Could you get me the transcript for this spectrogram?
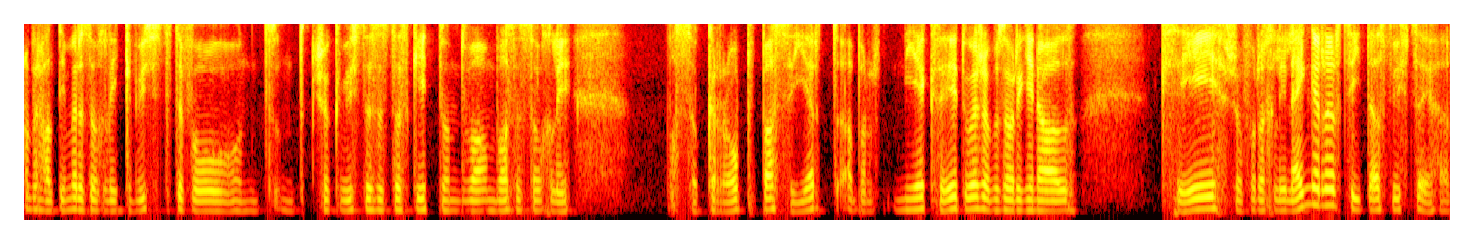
aber halt immer so ein bisschen gewusst davon und, und schon gewusst, dass es das gibt und um was es so ein bisschen, was so grob passiert, aber nie gesehen. Du hast aber das Original gesehen, schon vor ein bisschen längerer Zeit als 15 Jahren.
